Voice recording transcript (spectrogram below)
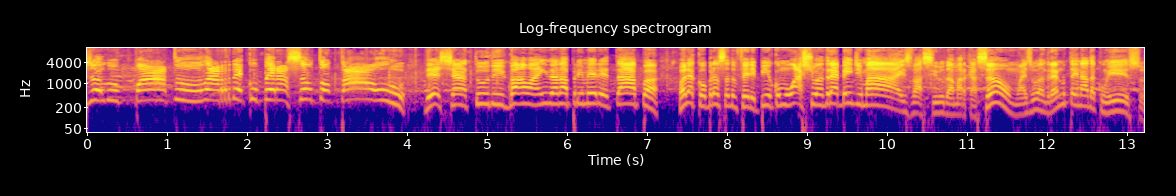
Jogo Pato na recuperação total. Deixa tudo igual ainda na primeira etapa. Olha a cobrança do Felipinho, como acha o André bem demais. Vacilo da marcação, mas o André não tem nada com isso.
